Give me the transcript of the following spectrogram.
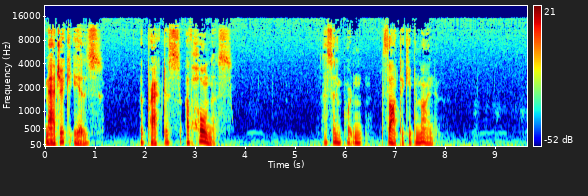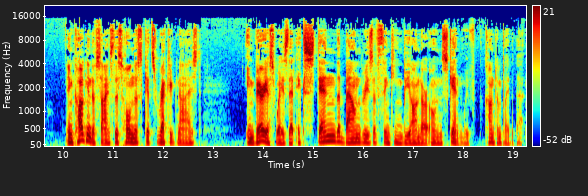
Magic is the practice of wholeness. That's an important thought to keep in mind. In cognitive science, this wholeness gets recognized in various ways that extend the boundaries of thinking beyond our own skin. We've contemplated that.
